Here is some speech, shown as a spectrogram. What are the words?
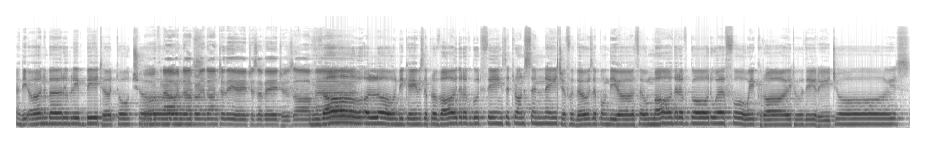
and the unbearably bitter torture. both now and ever and unto the ages of ages. Amen. Thou alone becamest the provider of good things that transcend nature for those upon the earth, O Mother of God, wherefore we cry to thee, rejoice.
